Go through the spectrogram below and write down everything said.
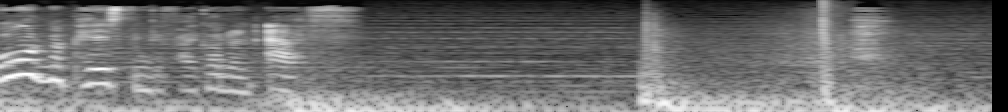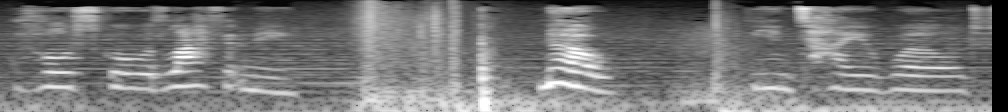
What would my peers think if I got an F? The whole school would laugh at me. No, the entire world.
